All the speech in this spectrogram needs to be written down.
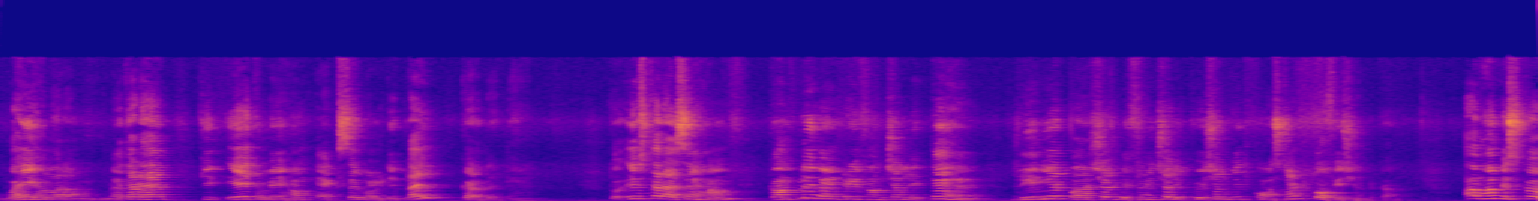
वही हमारा मेथड है कि एक में हम x से मल्टीप्लाई कर देते हैं। तो इस तरह से हम कंप्लीमेंट्री फ़ंक्शन लिखते हैं linear partial differential equation with constant coefficient का। अब हम इसको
